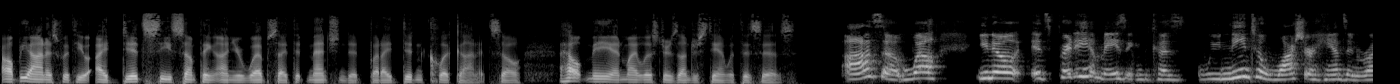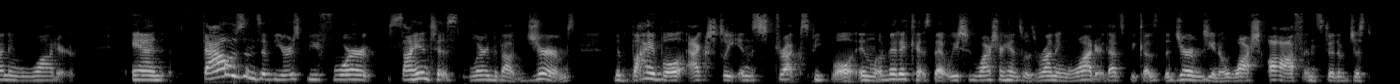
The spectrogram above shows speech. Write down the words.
I'll be honest with you, I did see something on your website that mentioned it, but I didn't click on it. So help me and my listeners understand what this is. Awesome. Well, you know, it's pretty amazing because we need to wash our hands in running water. And thousands of years before scientists learned about germs, the Bible actually instructs people in Leviticus that we should wash our hands with running water. That's because the germs, you know, wash off instead of just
